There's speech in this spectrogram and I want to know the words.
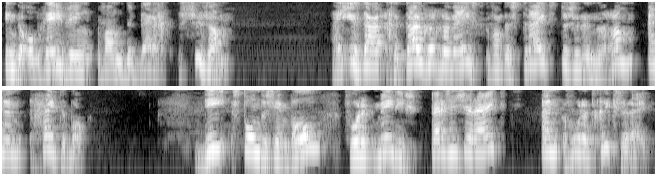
in de omgeving van de berg Susan. Hij is daar getuige geweest van de strijd tussen een ram en een geitenbok. Die stonden symbool voor het Medisch-Perzische Rijk en voor het Griekse Rijk.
